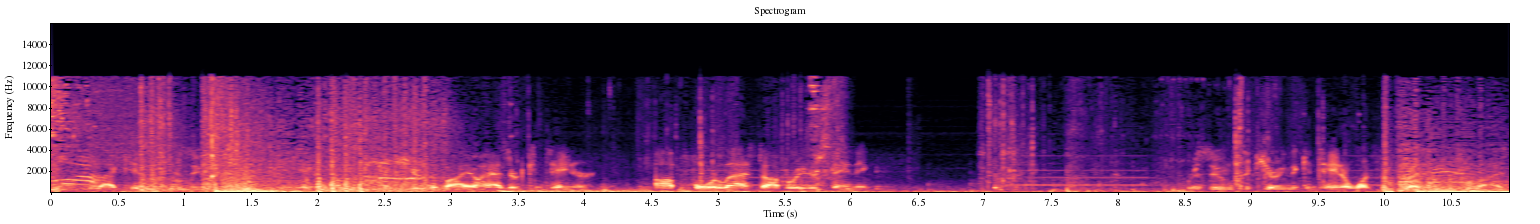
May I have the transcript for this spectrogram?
Hostile activity resumed. Data one, secure the biohazard container. 4 last operator standing. Resume securing the container once the threat is neutralized.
